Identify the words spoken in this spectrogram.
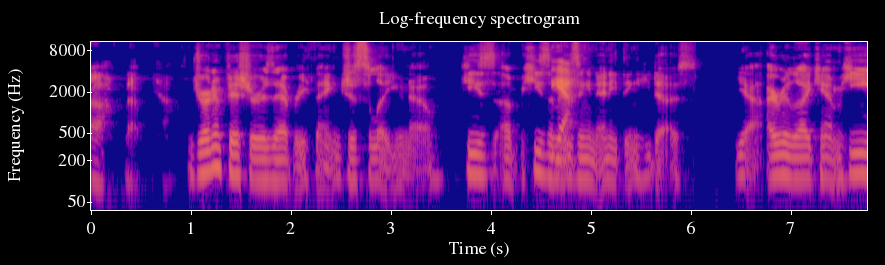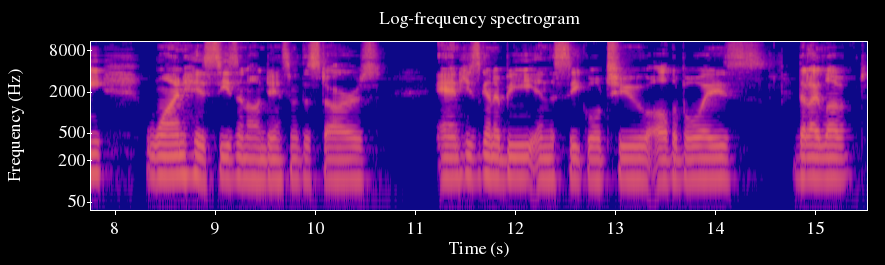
oh, that yeah. Jordan Fisher is everything. Just to let you know, he's uh, he's Yeah. amazing in anything he does. Yeah, I really like him. He won his season on Dancing with the Stars, and he's gonna be in the sequel to All the Boys that I loved.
